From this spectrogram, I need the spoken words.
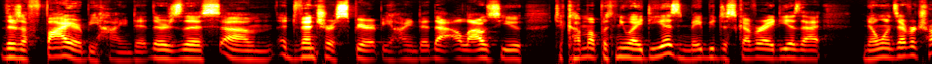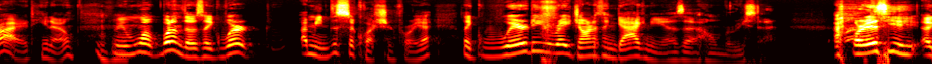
there's a fire behind it. There's this um, adventurous spirit behind it that allows you to come up with new ideas and maybe discover ideas that no one's ever tried. You know, I mean, one, one of those like where. I mean, this is a question for you. Like, where do you rate Jonathan Gagne as a home barista? or is he a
